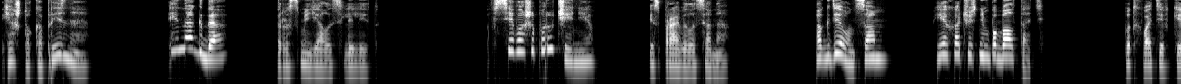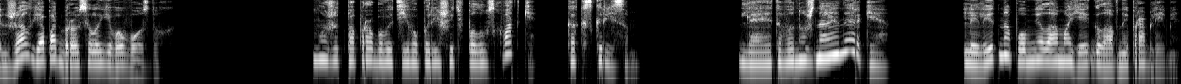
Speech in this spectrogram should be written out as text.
«Я что, капризная?» «Иногда», — рассмеялась Лилит. «Все ваши поручения», — исправилась она. «А где он сам? Я хочу с ним поболтать». Подхватив кинжал, я подбросила его в воздух. «Может, попробовать его порешить в полусхватке, как с Крисом?» «Для этого нужна энергия», — Лилит напомнила о моей главной проблеме.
